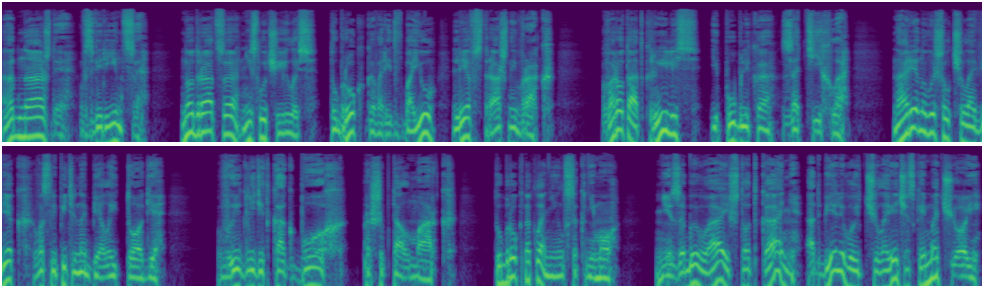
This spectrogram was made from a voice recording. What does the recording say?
«Однажды, в зверинце. Но драться не случилось. Тубрук, говорит, в бою лев — страшный враг». Ворота открылись, и публика затихла. На арену вышел человек в ослепительно-белой тоге. «Выглядит как бог», — прошептал Марк. Тубрук наклонился к нему. «Не забывай, что ткань отбеливают человеческой мочой.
